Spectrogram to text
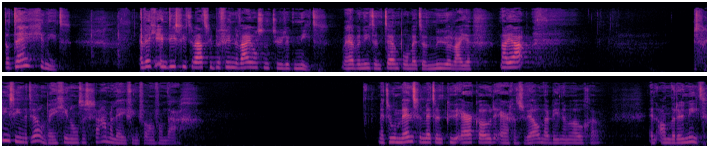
Dat deed je niet. En weet je, in die situatie bevinden wij ons natuurlijk niet. We hebben niet een tempel met een muur waar je, nou ja, misschien zien we het wel een beetje in onze samenleving van vandaag. Met hoe mensen met een QR-code ergens wel naar binnen mogen en anderen niet.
